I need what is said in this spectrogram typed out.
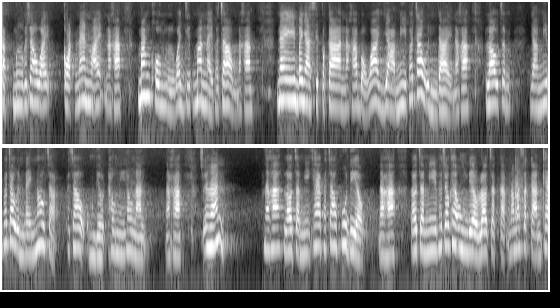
จับมือพระเจ้าไว้กอดแน่นไว้นะคะ มั่นคงหรือว่ายึดมั่นในพระเจ้านะคะ ในบัญญัติสิบประการนะคะ บอกว่าอย่ามีพระเจ้าอื่นใดนะคะ เราจะอย่ามีพระเจ้าอื่นใดนอกจากพระเจ้าองค์เดียวเท่านี้เท่านั้นนะคะฉะนั้นนะคะเราจะมีแค่พระเจ้าผู้เดียวนะคะ เราจะมีพระเจ้าแค่องค์เดียว เราจะกลับนมัสการแค่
